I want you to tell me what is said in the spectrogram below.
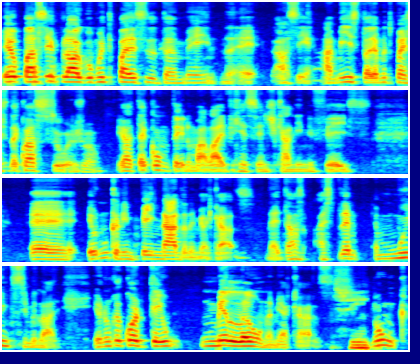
eu passei por algo muito parecido também. Né? Assim, a minha história é muito parecida com a sua, João. Eu até contei numa live recente que a Aline fez. É, eu nunca limpei nada na minha casa. Né? Então a história é muito similar. Eu nunca cortei um, um melão na minha casa. Sim. Nunca.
